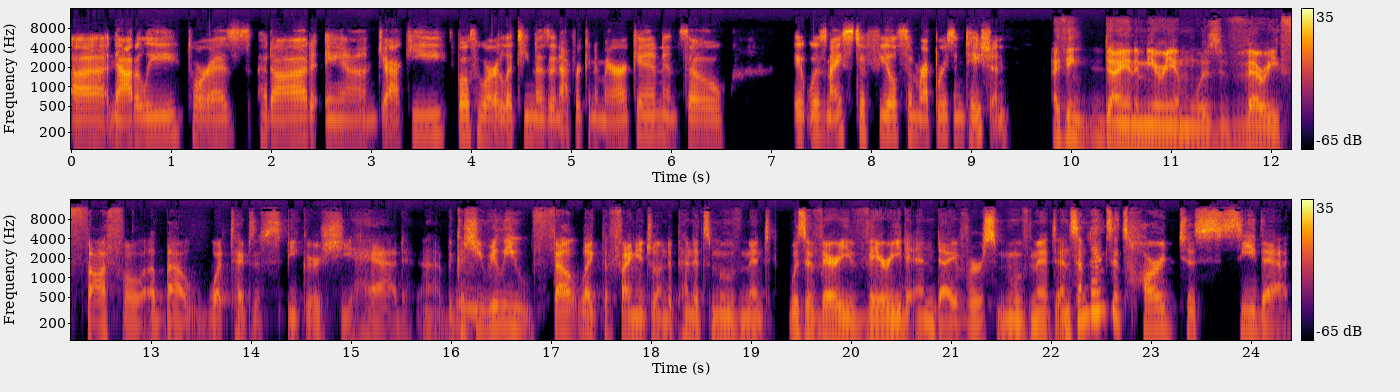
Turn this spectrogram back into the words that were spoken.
uh, Natalie Torres Haddad and Jackie, both who are Latinas and African American. And so it was nice to feel some representation. I think Diana Merriam was very thoughtful about what types of speakers she had uh, because mm. she really felt like the financial independence movement was a very varied and diverse movement. And sometimes it's hard to see that.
